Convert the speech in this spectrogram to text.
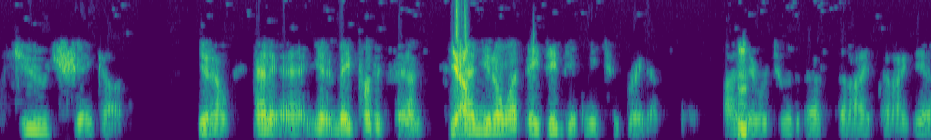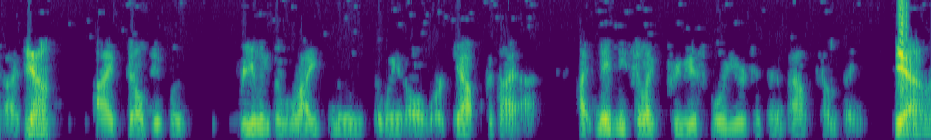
a huge shakeup, you know, and it, uh, it made perfect sense. Yeah. And you know what? They did give me two great episodes. I, Hmm. They were two of the best that I that I did. I Yeah. I felt it was really the right move the way it all worked out because I, I it made me feel like previous four years had been about something. Yeah.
